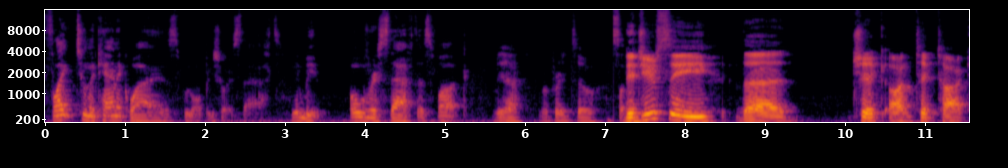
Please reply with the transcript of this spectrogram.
flight to mechanic wise, we won't be short staffed. We're gonna be overstaffed as fuck. Yeah, I'm afraid so. So- Did you see the chick on TikTok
